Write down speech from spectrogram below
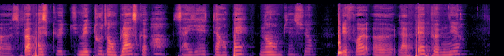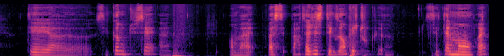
euh, c'est pas parce que tu mets tout en place que oh, ça y est, t'es en paix. Non, bien sûr. Des fois, euh, la paix peut venir. C'est comme tu sais, on m'a partagé cet exemple et je trouve que c'est tellement vrai.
